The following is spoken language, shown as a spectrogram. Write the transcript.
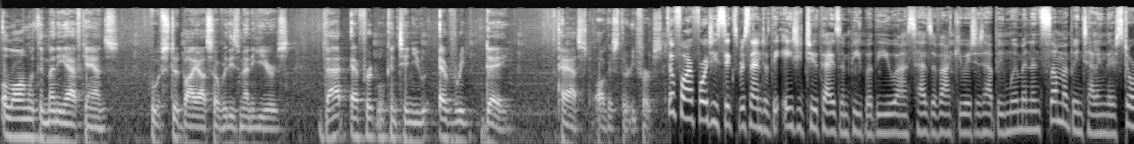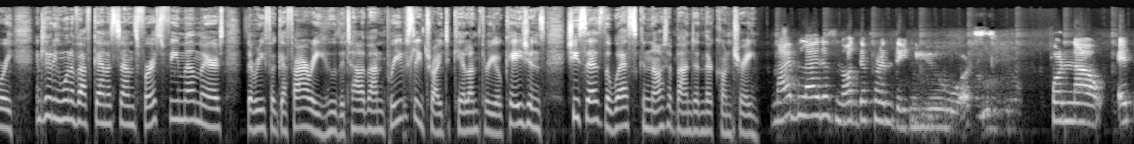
along with the many Afghans who have stood by us over these many years. That effort will continue every day past August 31st. So far, 46% of the 82,000 people the US has evacuated have been women, and some have been telling their story, including one of Afghanistan's first female mayors, Zarifa Ghaffari, who the Taliban previously tried to kill on three occasions. She says the West cannot abandon their country. My blood is not different than yours. For now, it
